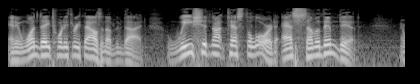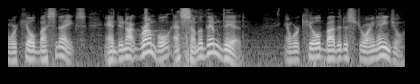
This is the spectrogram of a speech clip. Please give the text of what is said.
And in one day, 23,000 of them died. We should not test the Lord, as some of them did, and were killed by snakes. And do not grumble, as some of them did, and were killed by the destroying angel.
